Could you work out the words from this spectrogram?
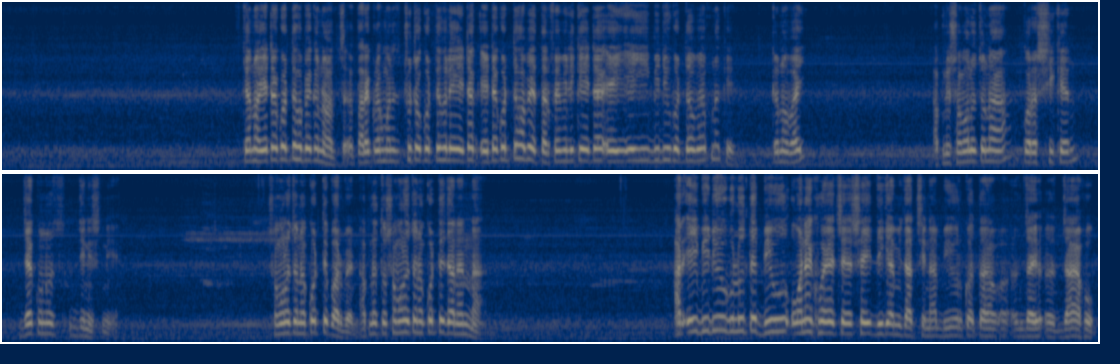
কেন এটা করতে হবে কেন? তারেক রহমান ছোট করতে হলে এটা এটা করতে হবে? তার ফ্যামিলিকে এটা, এই এই ভিডিও করতে হবে আপনাকে? কেন ভাই? আপনি সমালোচনা করা শিখেন যে কোনো জিনিস নিয়ে। সমালোচনা করতে পারবেন। আপনি তো সমালোচনা করতে জানেন না। আর এই ভিডিওগুলোতে ভিউ অনেক হয়েছে, সেই দিকে আমি যাচ্ছি না। ভিউর কথা, যাই, যা হোক।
